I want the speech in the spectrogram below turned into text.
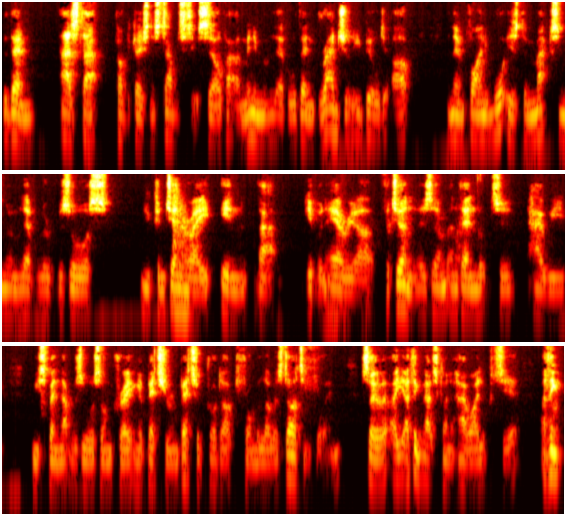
but then as that publication establishes itself at a minimum level, then gradually build it up and then find what is the maximum level of resource you can generate in that given area for journalism, and then look to how we we spend that resource on creating a better and better product from a lower starting point. So I, I think that's kind of how I look at it. I think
